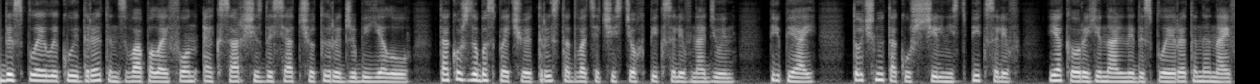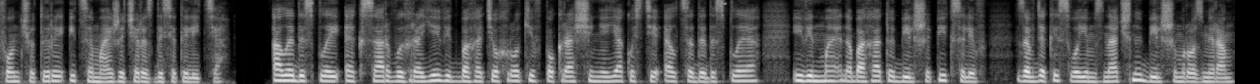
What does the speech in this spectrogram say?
Дисплей Liquid Retina в Apple iPhone XR 64 GB Yellow також забезпечує 326 пікселів на дюйм, PPI, точно таку ж щільність пікселів, як і оригінальний дисплей Retina на iPhone 4 і це майже через десятиліття. Але дисплей XR виграє від багатьох років покращення якості LCD-дисплея, і він має набагато більше пікселів завдяки своїм значно більшим розмірам.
